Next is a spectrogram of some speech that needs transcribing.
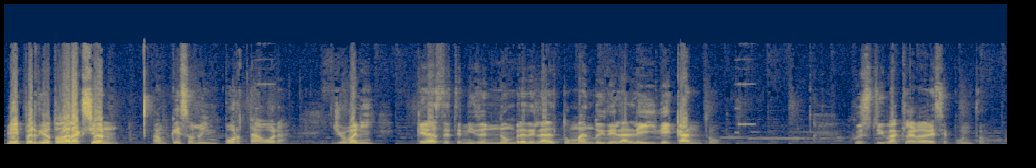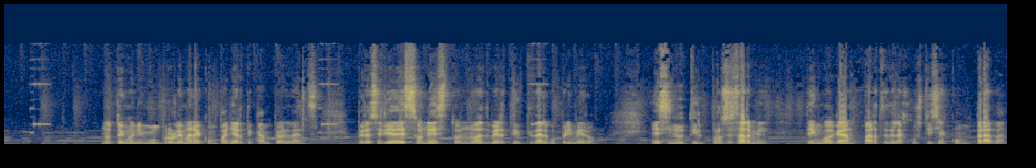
Me he perdido toda la acción. Aunque eso no importa ahora. Giovanni, quedas detenido en nombre del alto mando y de la ley de canto. Justo iba a aclarar ese punto. No tengo ningún problema en acompañarte, campeón Lance, pero sería deshonesto no advertirte de algo primero. Es inútil procesarme, tengo a gran parte de la justicia comprada,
